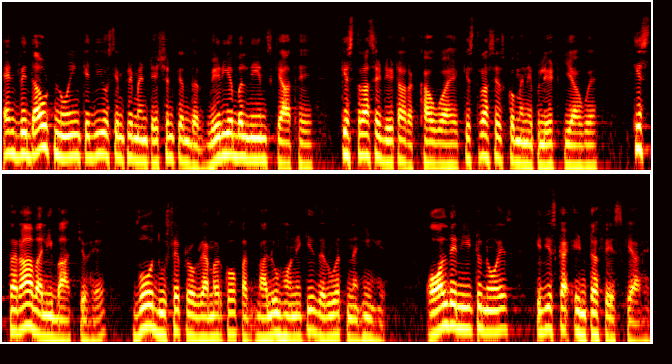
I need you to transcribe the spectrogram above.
اینڈ وداؤٹ نوئنگ کہ جی اس امپلیمنٹیشن کے اندر ویریبل نیمس کیا تھے، کس طرح سے ڈیٹا رکھا ہوا ہے، کس طرح سے اس کو مینیپولیٹ کیا ہوا ہے، کس طرح والی بات جو ہے، وہ دوسرے پروگرامر کو معلوم ہونے کی ضرورت نہیں ہے۔ آل دے نیڈ ٹو نو از کہ جی اس کا انٹرفیس کیا ہے،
